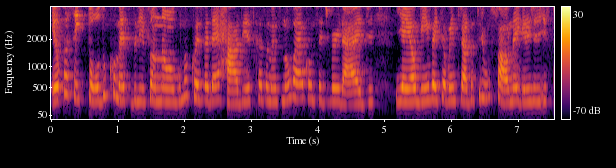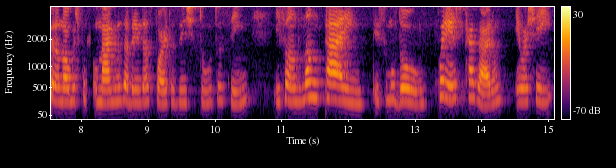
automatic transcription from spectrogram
Eu passei todo o começo do livro falando, não, alguma coisa vai dar errado e esse casamento não vai acontecer de verdade. E aí alguém vai ter uma entrada triunfal na igreja esperando algo, tipo, o Magnus abrindo as portas do instituto, assim, e falando, não, parem, isso mudou. Porém, eles se casaram. Eu achei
